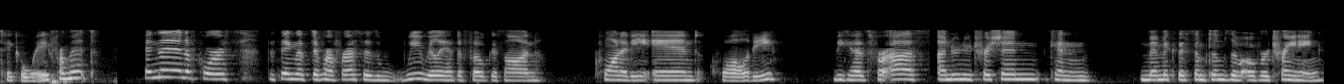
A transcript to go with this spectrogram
take away from it. And then, of course, the thing that's different for us is we really have to focus on quantity and quality because for us, undernutrition can mimic the symptoms of overtraining.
